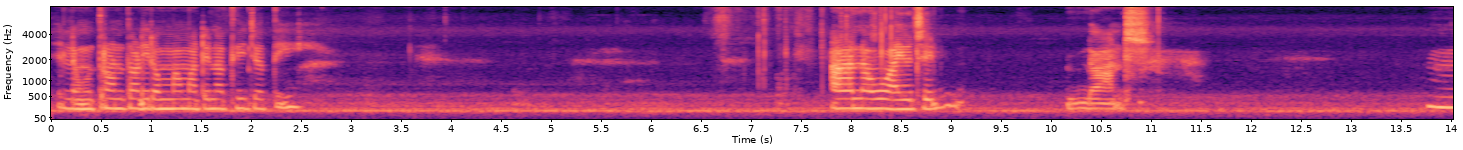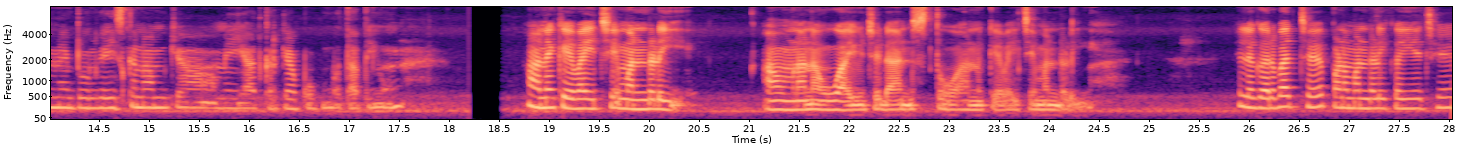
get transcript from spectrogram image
એટલે હું ત્રણ તાળી રમવા માટે નથી જતી આ નવો આવ્યો છે डांस मैं भूल गई इसका नाम क्या मैं याद करके आपको बताती हूँ આને કહેવાય છે મંડળી આ હમણાં નવું આવ્યું છે ડાન્સ તો આને કહેવાય છે મંડળી એટલે ગરબા જ છે, પણ મંડળી કહીએ છીએ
